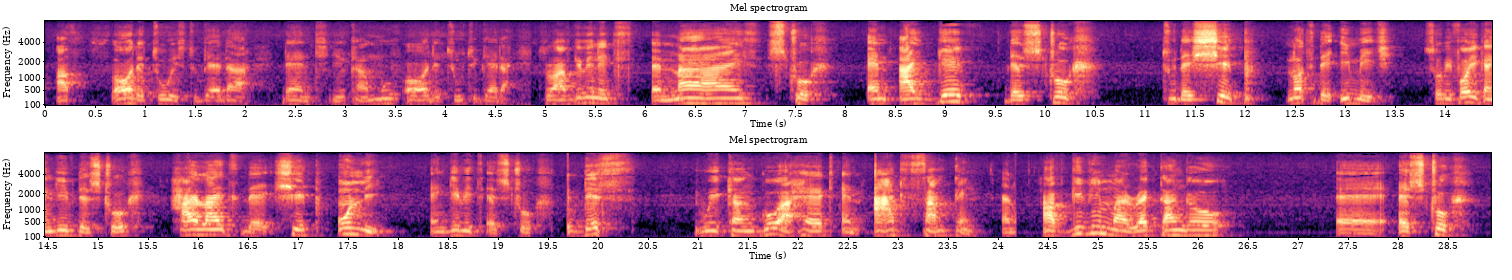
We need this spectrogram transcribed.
all the two is together then you can move all the two together. So I've given it a nice stroke and I gave the stroke to the shape not the image. So before you can give the stroke highlight the shape only and give it a stroke. With this we can go ahead and add something. And I've given my rectangle uh, a stroke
